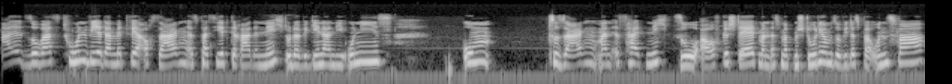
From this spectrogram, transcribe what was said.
all sowas tun wir, damit wir auch sagen, es passiert gerade nicht oder wir gehen an die Unis, um zu sagen, man ist halt nicht so aufgestellt, man ist mit dem Studium, so wie das bei uns war,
